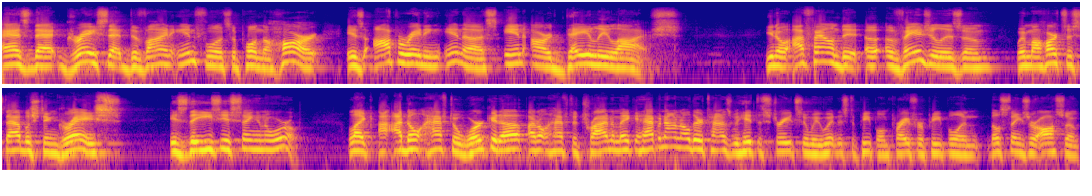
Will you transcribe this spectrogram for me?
as that grace, that divine influence upon the heart is operating in us in our daily lives. You know, I found that uh, evangelism, when my heart's established in grace, is the easiest thing in the world. Like, I don't have to work it up. I don't have to try to make it happen. I know there are times we hit the streets and we witness to people and pray for people, and those things are awesome.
